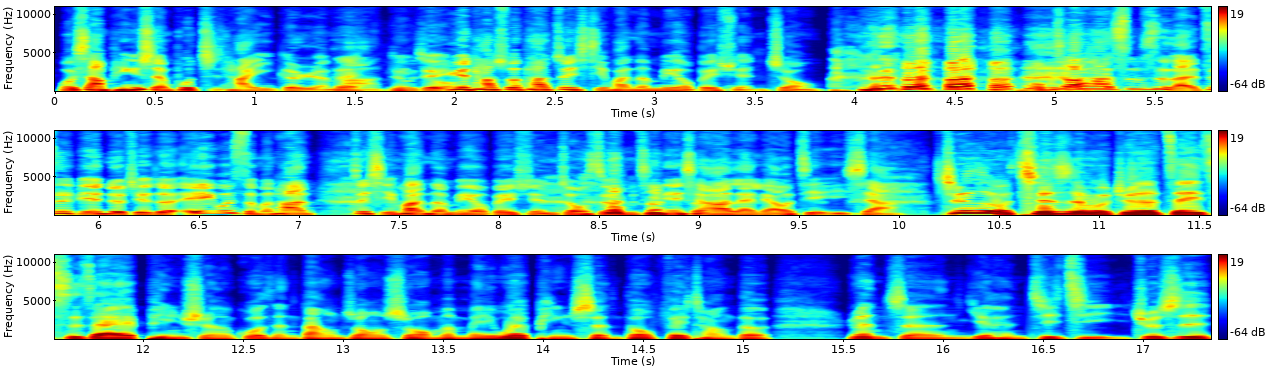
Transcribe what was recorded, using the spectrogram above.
我想评审不止他一个人嘛，对不对？因为他说他最喜欢的没有被选中，我不知道他是不是来这边就觉得，哎，为什么他最喜欢的没有被选中？所以我们今天想要来了解一下。就是我其实我觉得这一次在评审的过程当中，说我们每一位评审都非常的认真，也很积极，就是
